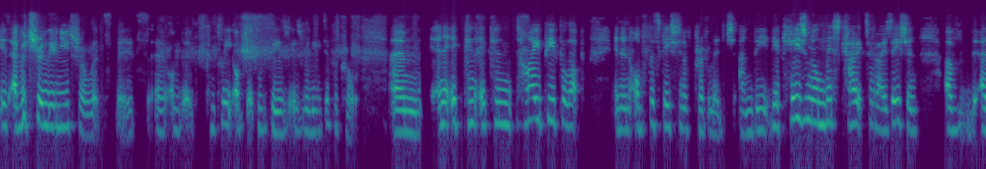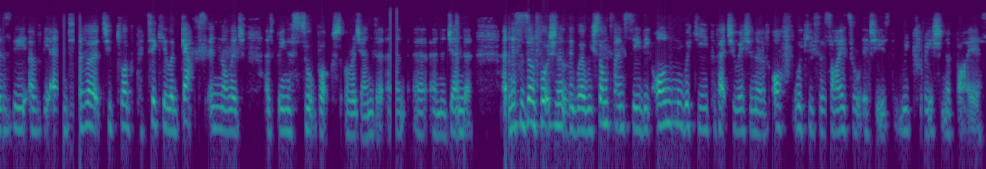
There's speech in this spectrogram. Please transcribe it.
is ever truly neutral. It's it's uh, complete objectivity is, is really difficult, um, and it, can it can tie people up in an obfuscation of privilege and the the occasional mischaracterization of the, as the of the endeavor to plug particular gaps in knowledge as being a soapbox or agenda and uh, an agenda. And this is unfortunately where we sometimes see the on-wiki perpetuation of off-wiki societal issues, the recreation of bias,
